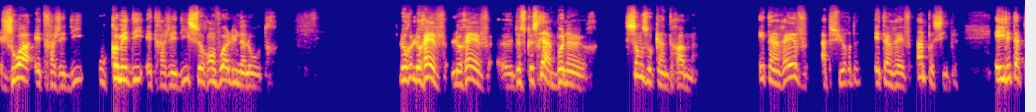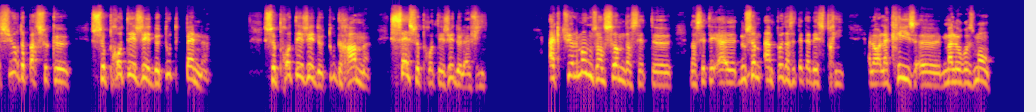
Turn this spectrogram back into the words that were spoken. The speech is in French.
Joie et tragédie, ou comédie et tragédie, se renvoient l'une à l'autre le, rêve, le rêve euh, de ce que serait un bonheur sans aucun drame est un rêve absurde, est un rêve impossible. Et il est absurde parce que se protéger de toute peine, se protéger de tout drame, c'est se protéger de la vie. Actuellement, nous en sommes dans cette, euh, dans cette, euh, nous sommes un peu dans cet état d'esprit. Alors la crise, malheureusement,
